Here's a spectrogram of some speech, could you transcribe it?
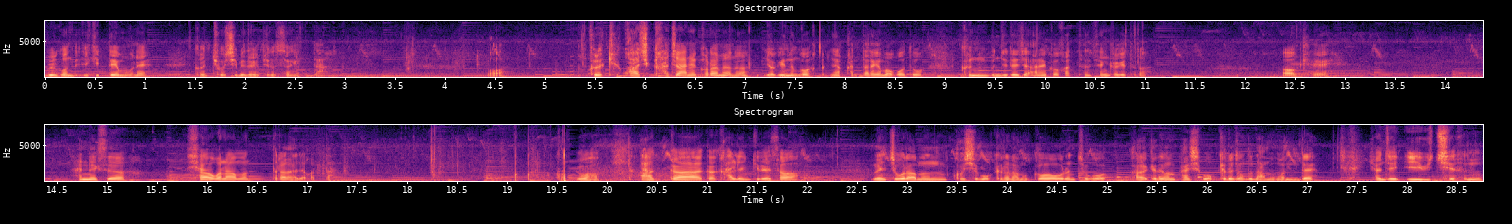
물건도 있기 때문에 그건 조심해야 될 필요성이 있다. 뭐 그렇게 과식하지 않을 거라면은 여기 있는 거 그냥 간단하게 먹어도 큰 문제 되지 않을 것 같은 생각이 들어. 오케이. 한넥스 샤워가 나오면 들어가야 되겠다. 요 아까 그 갈림길에서 왼쪽으로 하면 95km 남고 오른쪽으로 가게 되면 85km 정도 남은 건데 현재 이 위치에서는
